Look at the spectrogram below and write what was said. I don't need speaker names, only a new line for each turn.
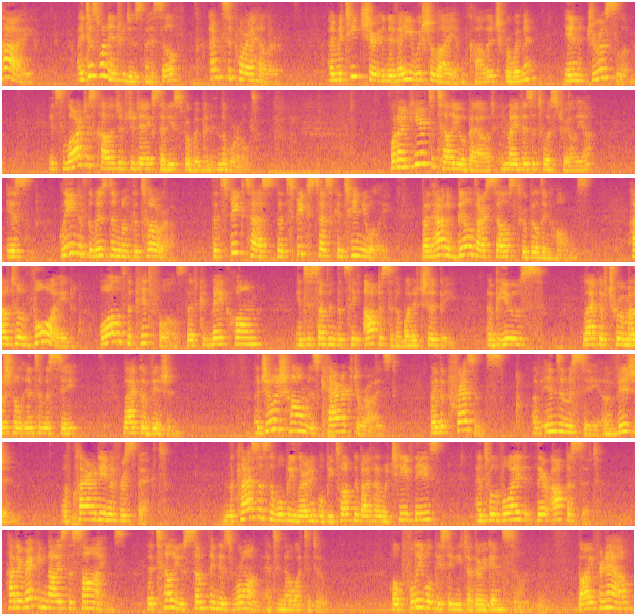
Hi, I just want to introduce myself. I'm Tziporah Heller. I'm a teacher in Neve Yerushalayim College for Women in Jerusalem. It's the largest college of Judaic studies for women in the world. What I'm here to tell you about in my visit to Australia is gleaned of the wisdom of the Torah that speak to us that speaks to us continually but how to build ourselves through building homes how to avoid all of the pitfalls that could make home into something that's the opposite of what it should be abuse lack of true emotional intimacy lack of vision a jewish home is characterized by the presence of intimacy of vision of clarity and of respect in the classes that we'll be learning, we'll be talking about how to achieve these and to avoid their opposite. How to recognize the signs that tell you something is wrong and to know what to do. Hopefully, we'll be seeing each other again soon. Bye for now.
